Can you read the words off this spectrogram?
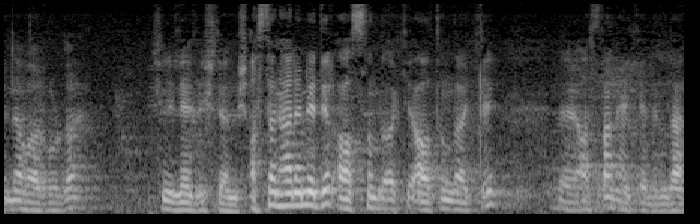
e, ne var burada? Şiirler işlenmiş. Aslanhane nedir? Aslındaki, altındaki e, aslan heykelinden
